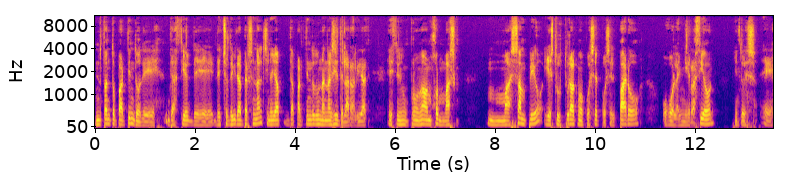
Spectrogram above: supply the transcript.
no tanto partiendo de, de, de, hechos de vida personal, sino ya partiendo de un análisis de la realidad. Es decir, un problema a lo mejor más, más amplio y estructural como puede ser pues el paro o la inmigración. Y entonces, eh,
